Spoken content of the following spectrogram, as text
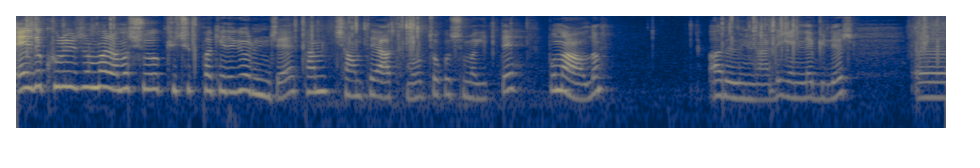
Evde kuru üzüm var ama şu küçük paketi görünce tam çantaya atmalı. Çok hoşuma gitti. Bunu aldım. Ara öğünlerde yenilebilir. Ee,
